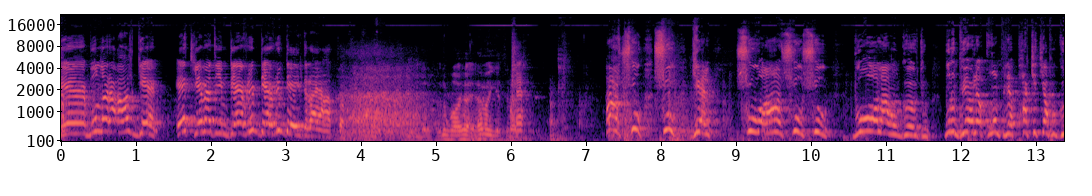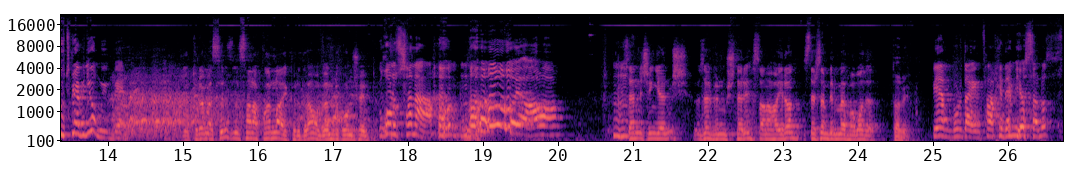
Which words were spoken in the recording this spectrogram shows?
e, bunları al gel. Et yemediğim devrim devrim değildir hayatım. Efendim hay hay hemen getirelim. Heh. Şu, şu, gel. Şu, aa şu, şu. Bu oğlanı gördüm. Bunu böyle komple paket yapıp götürebiliyor muyum ben? Götüremezsiniz insan haklarına aykırıdır ama ben bir konuşayım. Konuşsana. ya. Senin için gelmiş özel bir müşteri sana hayran. İstersen bir merhaba de. Tabii. Ben buradayım fark edemiyorsanız.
